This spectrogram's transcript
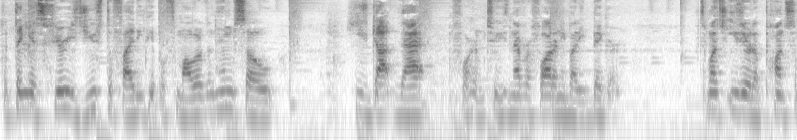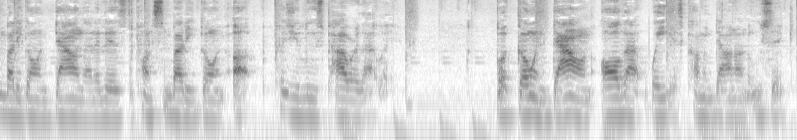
The thing is, Fury's used to fighting people smaller than him, so he's got that for him too. He's never fought anybody bigger. It's much easier to punch somebody going down than it is to punch somebody going up because you lose power that way. But going down, all that weight is coming down on Usyk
